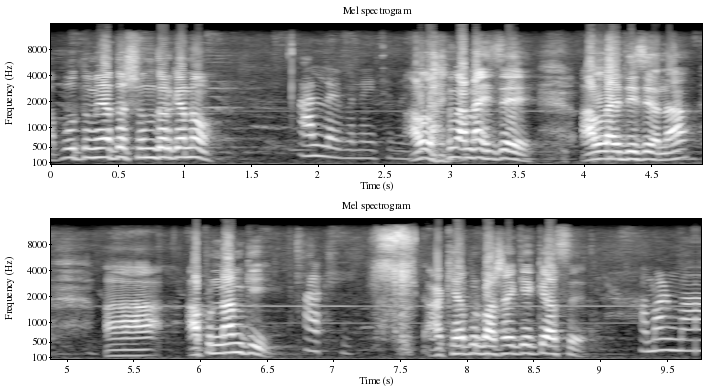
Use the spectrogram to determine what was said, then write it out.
আপু তুমি এত সুন্দর কেন? আল্লাহ বানাইছে আল্লাহ বানাইছে? আল্লাহ দিছে না? আপুর নাম কি? আখি। আখি আপুর বাসায় কে কে আছে? আমার মা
